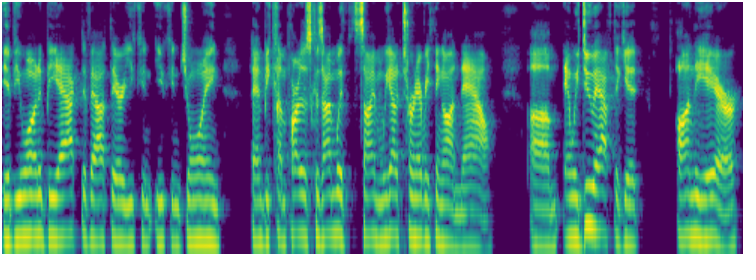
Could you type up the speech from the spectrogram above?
If you want to be active out there, you can you can join and become part of this. Because I'm with Simon, we got to turn everything on now, um, and we do have to get on the air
